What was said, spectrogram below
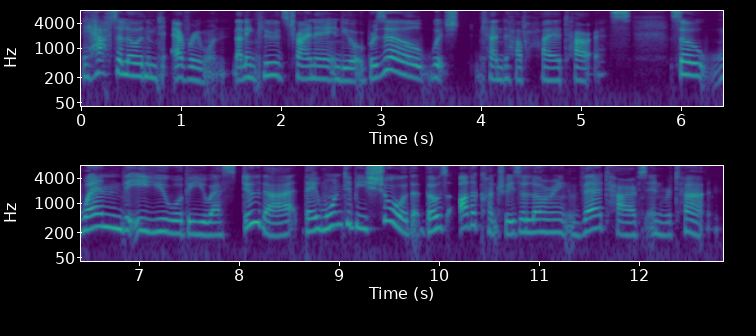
they have to lower them to everyone. That includes China, India, or Brazil, which tend to have higher tariffs. So when the EU or the US do that, they want to be sure that those other countries are lowering their tariffs in return.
